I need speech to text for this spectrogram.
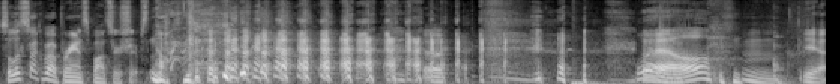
So let's talk about brand sponsorships. No. Well, hmm. yeah.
